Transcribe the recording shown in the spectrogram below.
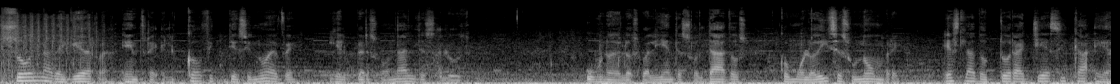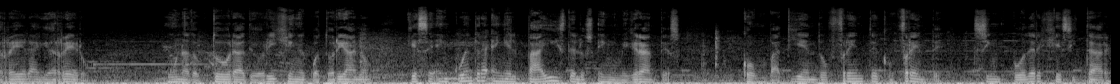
zona de guerra entre el COVID-19 y el personal de salud. Uno de los valientes soldados, como lo dice su nombre, es la doctora Jessica Herrera Guerrero, una doctora de origen ecuatoriano que se encuentra en el país de los inmigrantes, combatiendo frente con frente sin poder hesitar,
